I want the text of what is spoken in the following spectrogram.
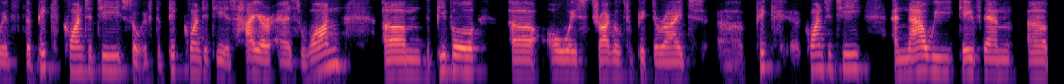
with the pick quantity. So if the pick quantity is higher as one, um, the people uh, always struggle to pick the right uh, pick quantity. And now we gave them uh,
